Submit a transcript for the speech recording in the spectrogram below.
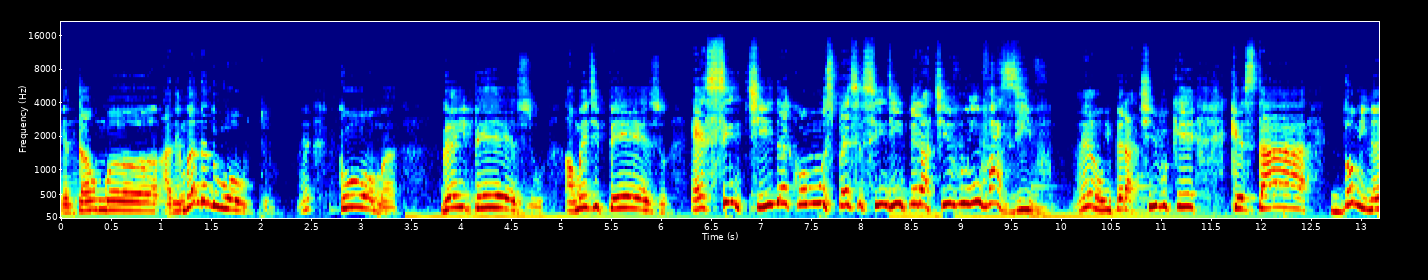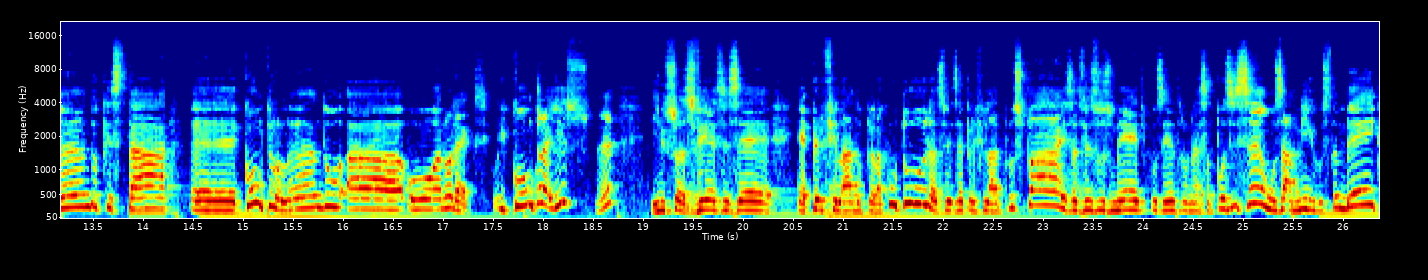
Então, uh, a demanda do outro né? coma, ganhe peso, aumente peso, é sentida como uma espécie assim, de imperativo invasivo. Né? Um imperativo que, que está dominando, que está é, controlando a, o anoréxico. E contra isso, né? Isso às vezes é, é perfilado pela cultura, às vezes é perfilado pelos pais, às vezes os médicos entram nessa posição, os amigos também,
